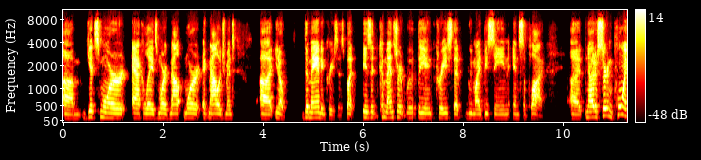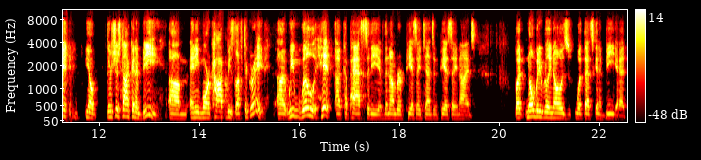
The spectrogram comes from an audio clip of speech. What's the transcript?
um, gets more accolades, more more acknowledgement, uh, you know, demand increases. But is it commensurate with the increase that we might be seeing in supply? Uh, now, at a certain point, you know, there's just not going to be um, any more copies left to grade. Uh, we will hit a capacity of the number of PSA 10s and PSA 9s, but nobody really knows what that's going to be yet.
